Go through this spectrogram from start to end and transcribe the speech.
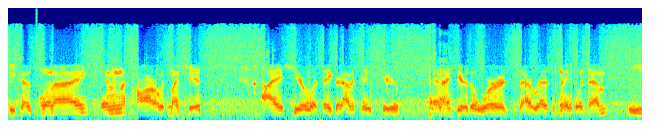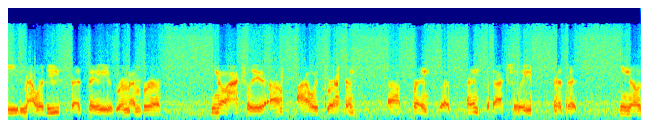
because when I am in the car with my kids, I hear what they gravitate to, and I hear the words that resonate with them, the melodies that they remember. You know, actually, um, I always reference uh, Prince, but Prince actually said that you know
